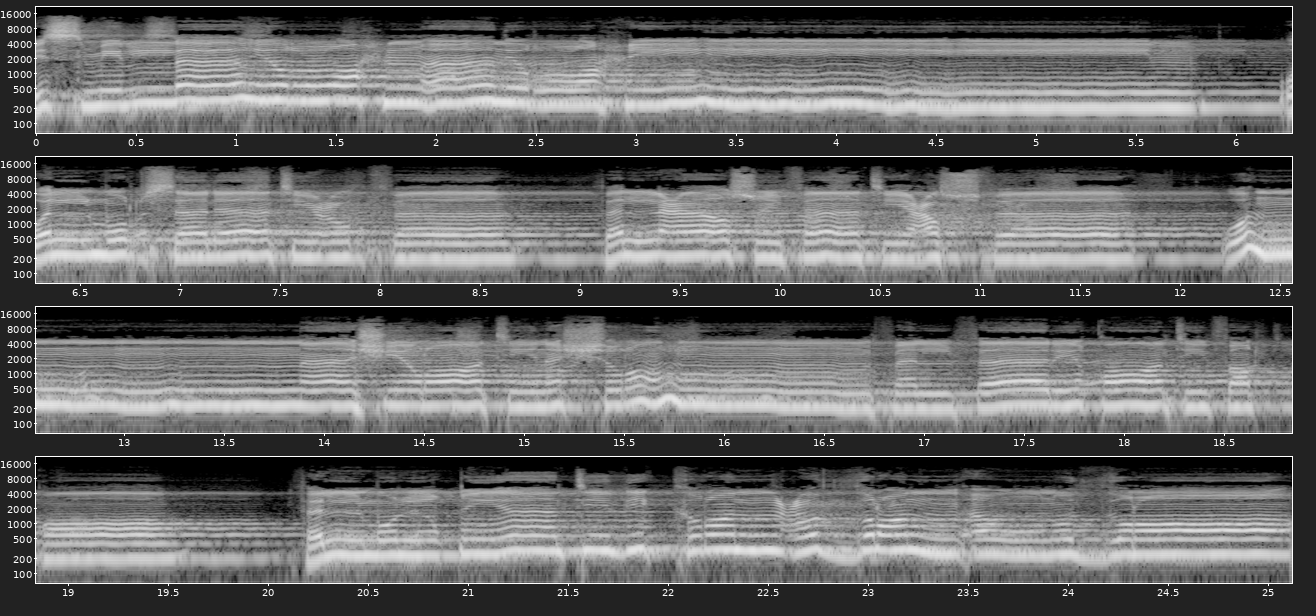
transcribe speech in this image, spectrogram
بسم الله الرحمن الرحيم. والمرسلات عرفا فالعاصفات عصفا والناشرات نشرا فالفارقات فرقا فالملقيات ذكرا عذرا أو نذرا.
